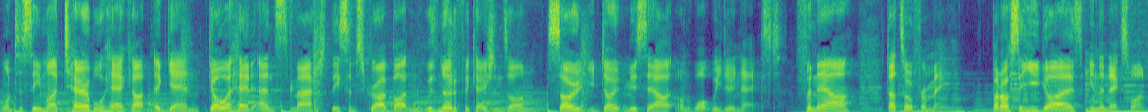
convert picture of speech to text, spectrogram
want to see my terrible haircut again, go ahead and smash the subscribe button with notifications on so you don't miss out on what we do next. For now, that's all from me. But I'll see you guys in the next one.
